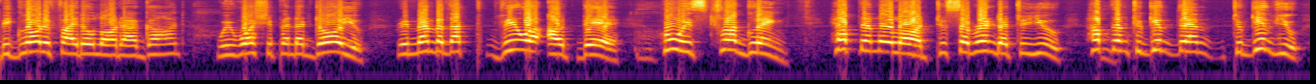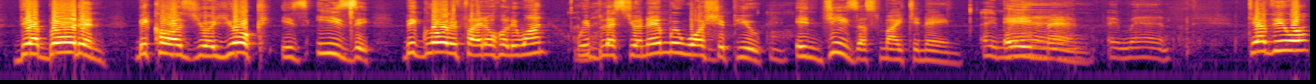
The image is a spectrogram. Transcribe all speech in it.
Be glorified, O Lord our God. We worship and adore you. Remember that viewer out there who is struggling. Help them, O Lord, to surrender to you. Help them to give them to give you their burden because your yoke is easy. Be glorified, O Holy One. We bless your name. We worship you mm. in Jesus' mighty name. Amen. Amen. Amen. Dear viewer,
